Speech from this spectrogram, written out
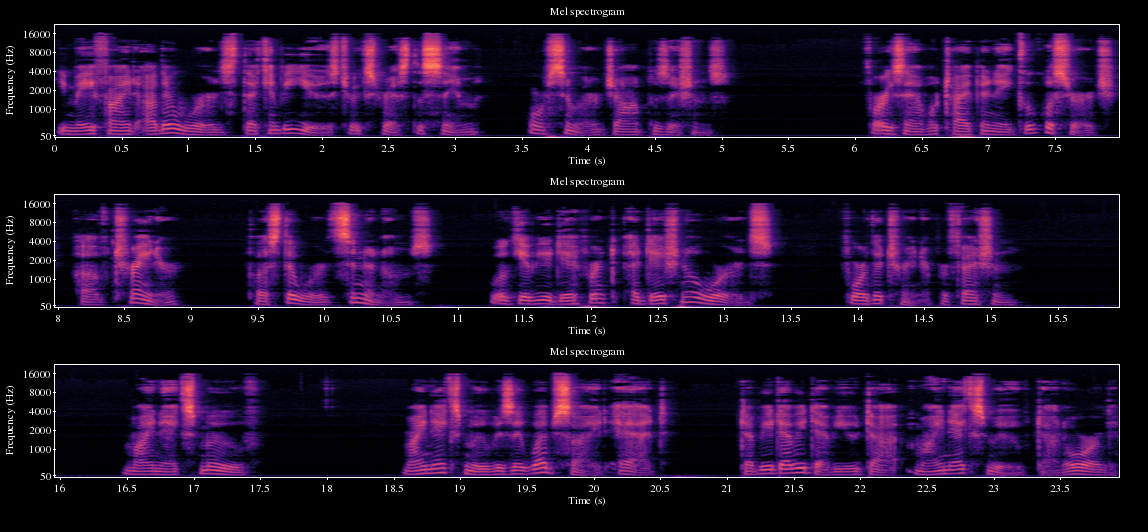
you may find other words that can be used to express the same or similar job positions. For example, type in a Google search of trainer plus the word synonyms will give you different additional words for the trainer profession. My Next Move. My Next Move is a website at www.mynextmove.org.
